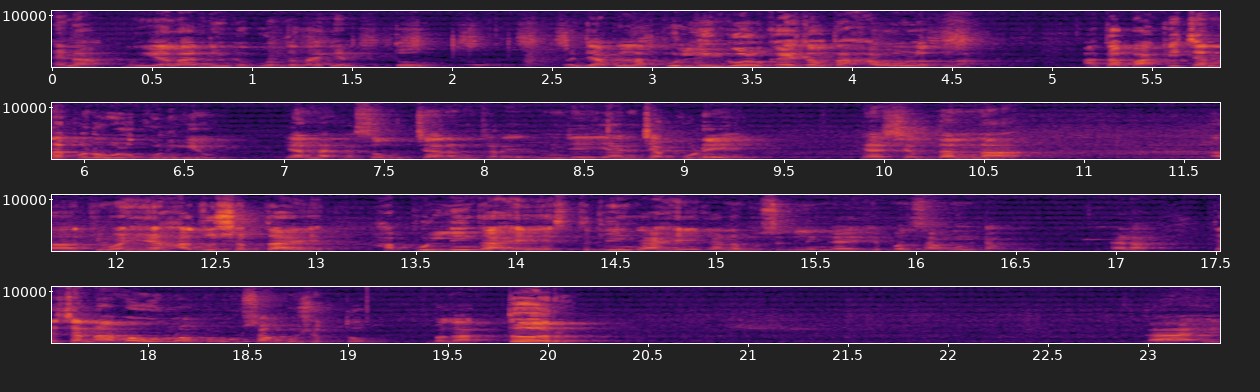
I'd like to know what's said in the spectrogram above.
है ना? मग याला लिंग कोणतं लागेल? तो. म्हणजे आपल्याला पुल्लिंग ओळखायचा होता हा ओळखला. आता बाकीच्यांना पण ओळखून घेऊ. यांना कसं उच्चारण करायचं म्हणजे यांच्या पुढे ह्या शब्दांना किंवा हे हा जो शब्द आहे हा पुल्लिंग आहे स्त्रीलिंग आहे का आहे हे पण सांगून टाकू. है ना? त्याच्या नामावरून आपण सांगू शकतो. बघा तर. काय आहे?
